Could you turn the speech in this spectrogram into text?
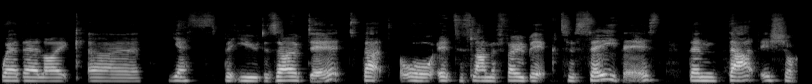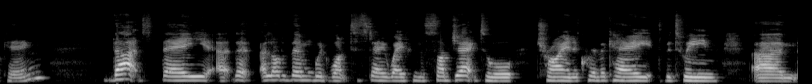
where they're like, uh, yes, but you deserved it, that, or it's Islamophobic to say this, then that is shocking. That they, uh, that a lot of them would want to stay away from the subject or try and equivocate between um,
